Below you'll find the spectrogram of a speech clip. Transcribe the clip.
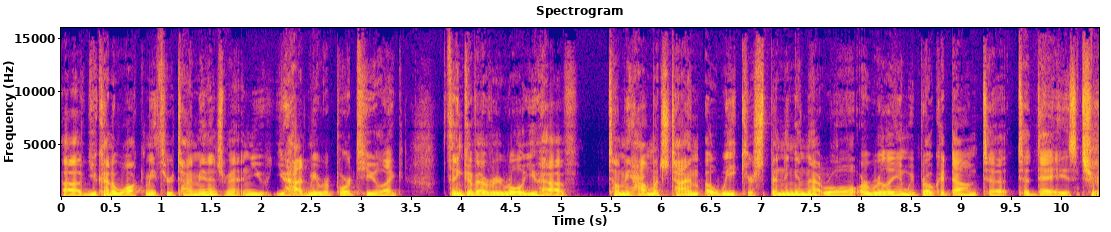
uh, you kind of walked me through time management, and you you had me report to you like, think of every role you have. Tell me how much time a week you're spending in that role, or really, and we broke it down to to days. Sure.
